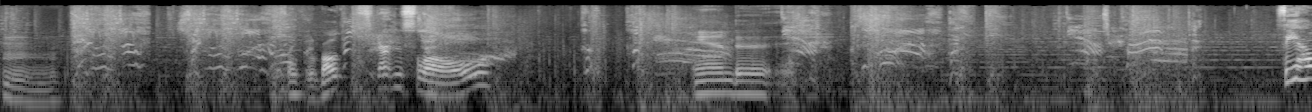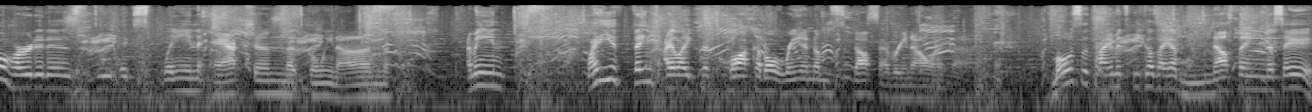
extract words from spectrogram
Hmm. Like we're both starting slow. And uh, see how hard it is to explain action that's going on. I mean, why do you think I like to talk about random stuff every now and then? Most of the time it's because I have nothing to say.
